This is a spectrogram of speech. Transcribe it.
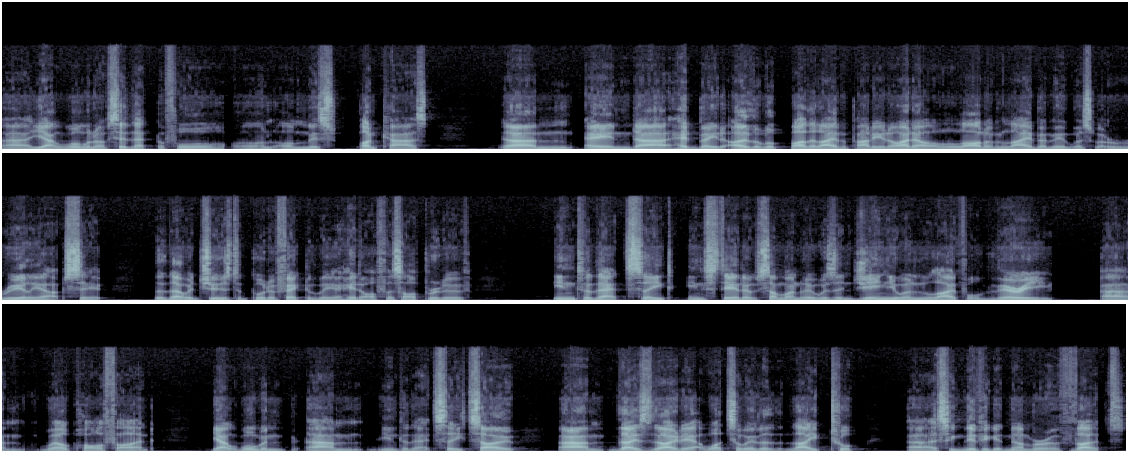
uh, young woman. I've said that before on, on this podcast, um, and uh, had been overlooked by the Labor Party. And I know a lot of Labor members were really upset that they would choose to put effectively a head office operative into that seat instead of someone who was a genuine local, very um, well qualified young woman um, into that seat. So um, there's no doubt whatsoever that they took a significant number of votes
